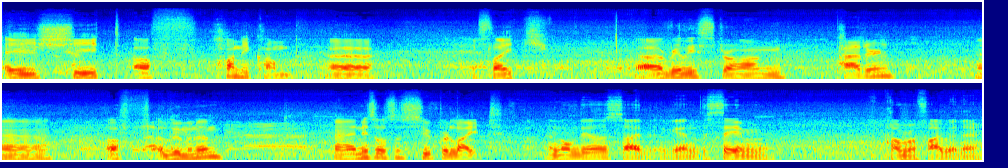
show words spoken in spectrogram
a sheet of honeycomb. Uh, it's like a really strong pattern uh, of aluminum, and it's also super light. And on the other side, again, the same carbon fiber there.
